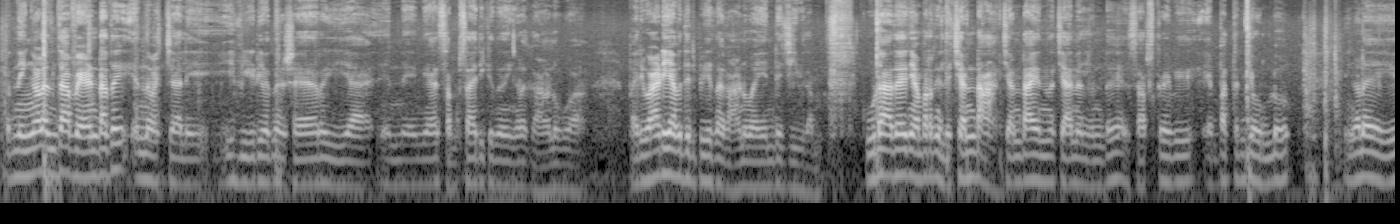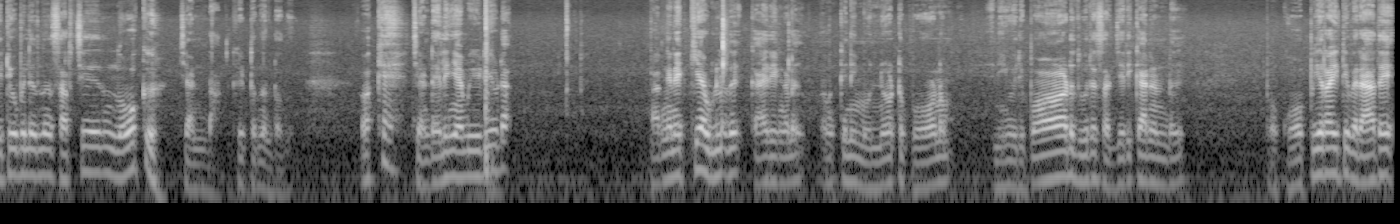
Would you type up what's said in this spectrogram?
അപ്പം നിങ്ങളെന്താ വേണ്ടത് എന്ന് വെച്ചാൽ ഈ വീഡിയോ ഒന്ന് ഷെയർ ചെയ്യുക. എന്നെ ഞാൻ സംസാരിക്കുന്നത് നിങ്ങൾ കാണുക. പരിപാടി അവതരിപ്പിക്കുന്ന കാണുക എന്റെ ജീവിതം. കൂടാതെ ഞാൻ പറഞ്ഞില്ലേ ചെണ്ട ചെണ്ട എന്ന ചാനലുണ്ട് സബ്സ്ക്രൈബ് എൺപത്തഞ്ചേ ഉള്ളൂ. നിങ്ങൾ യൂട്യൂബിൽ ഒന്ന് സെർച്ച് ചെയ്ത് നോക്ക്. ചെണ്ട കിട്ടുന്നുണ്ടോന്ന്. ഓക്കെ ചെണ്ടയിൽ ഞാൻ വീഡിയോ ഇടാം. അപ്പം അങ്ങനെയൊക്കെയാണ് ഉള്ളത്. കാര്യങ്ങൾ നമുക്കിനി മുന്നോട്ട് പോകണം. ഇനി ഒരുപാട് ദൂരെ സഞ്ചരിക്കാനുണ്ട്. അപ്പോൾ കോപ്പിറൈറ്റ് വരാതെ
